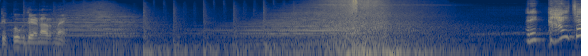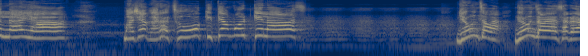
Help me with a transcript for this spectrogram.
टिकूक देणार नाही. अरे काय चालला ह्या माझ्या घराचं कित्या मठ केलास? घेऊन जावा घेऊन जावा या सगळ्या.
